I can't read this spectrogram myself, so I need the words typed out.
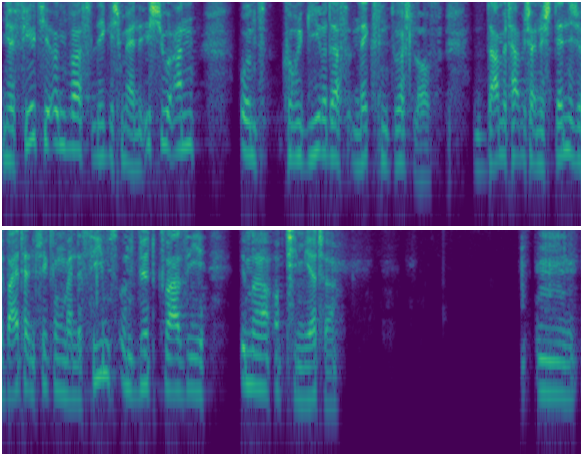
mir fehlt hier irgendwas, lege ich mir eine Issue an und korrigiere das im nächsten Durchlauf. Und damit habe ich eine ständige Weiterentwicklung meines Themes und wird quasi immer optimierter. Hm,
